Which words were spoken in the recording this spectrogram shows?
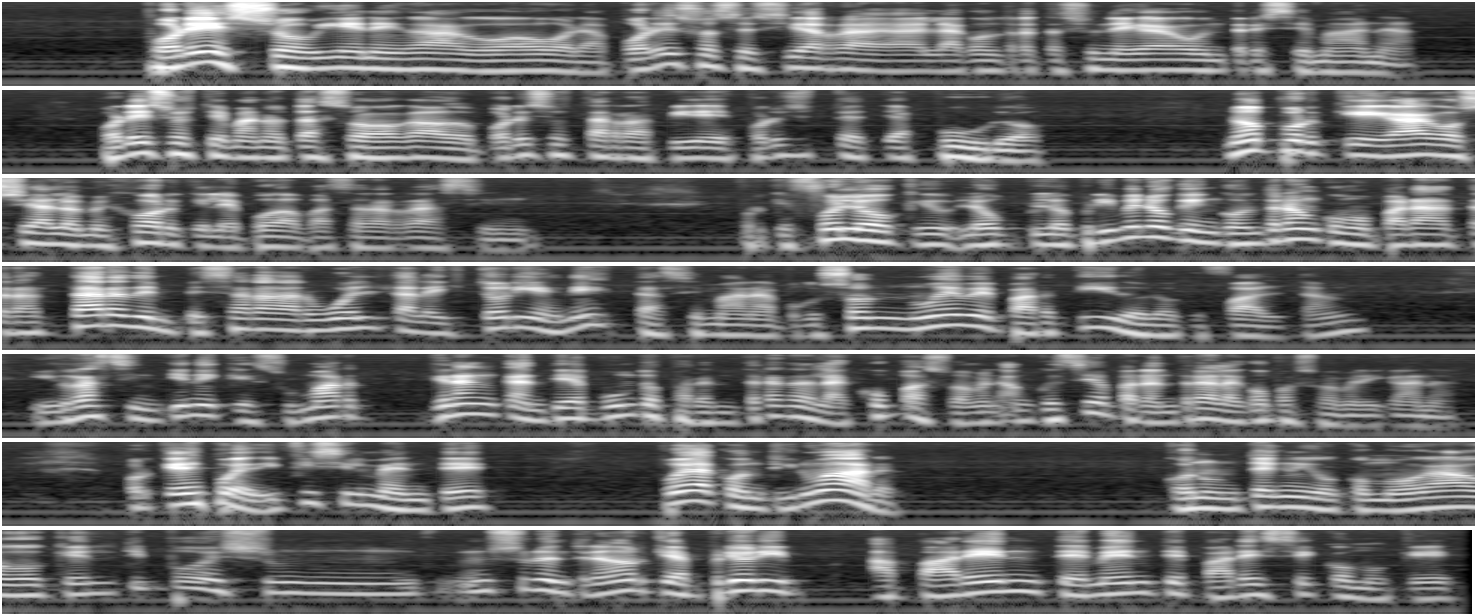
Por eso viene Gago ahora, por eso se cierra la contratación de Gago en tres semanas, por eso este manotazo ahogado, por eso esta rapidez, por eso este apuro. No porque Gago sea lo mejor que le pueda pasar a Racing, porque fue lo, que, lo, lo, primero que encontraron como para tratar de empezar a dar vuelta a la historia en esta semana, porque son nueve partidos lo que faltan y Racing tiene que sumar gran cantidad de puntos para entrar a la Copa Sudamericana, aunque sea para entrar a la Copa Sudamericana. Porque después difícilmente pueda continuar con un técnico como Gago, que el tipo es un, es un entrenador que a priori aparentemente parece como que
